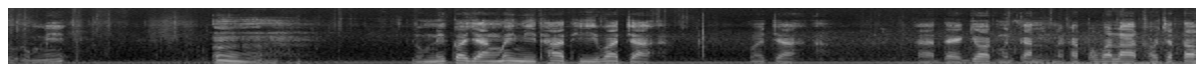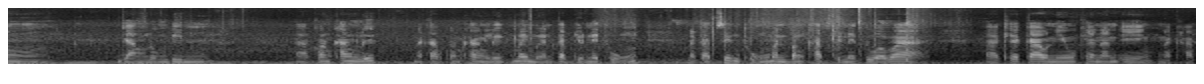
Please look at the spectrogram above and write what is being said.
ดูหลุมนี้ อืมหลุมนี้ก็ยังไม่มีท่าทีว่าจะว่าจะาแตกยอดเหมือนกันนะครับ เพราะว่ารากเขาจะต้องยังลงดินค่อนข้างลึกนะครับ ค่อนข้างลึกไม่เหมือนกับอยู่ในถุงนะครับ ซึ่งถุงมันบังคับอยู่ในตัวว่าอ่าแค่ 9 นิ้วแค่นั้นเองนะครับ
